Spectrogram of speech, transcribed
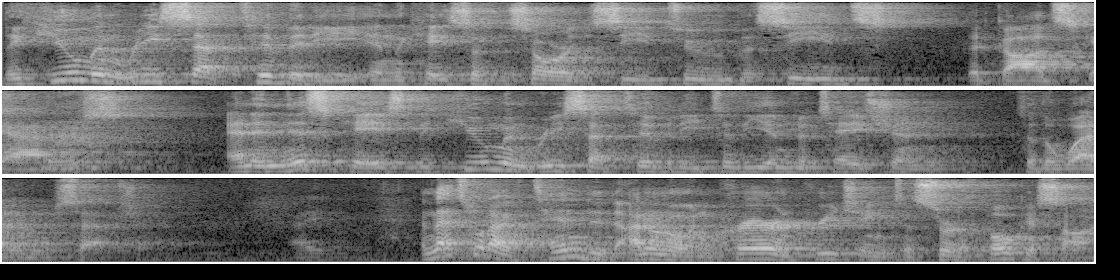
the human receptivity in the case of the sower of the seed to the seeds that God scatters. And in this case, the human receptivity to the invitation to the wedding reception. Right? And that's what I've tended, I don't know, in prayer and preaching to sort of focus on.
